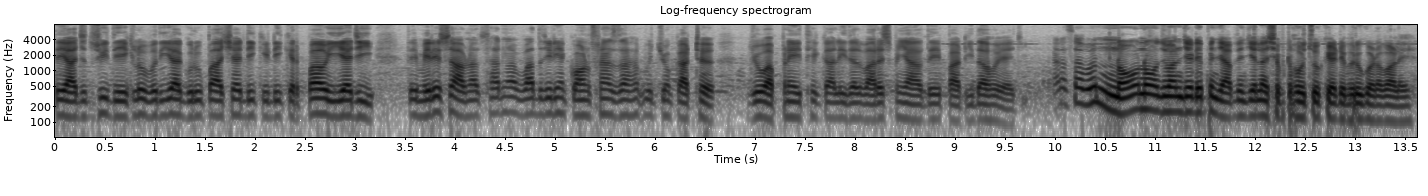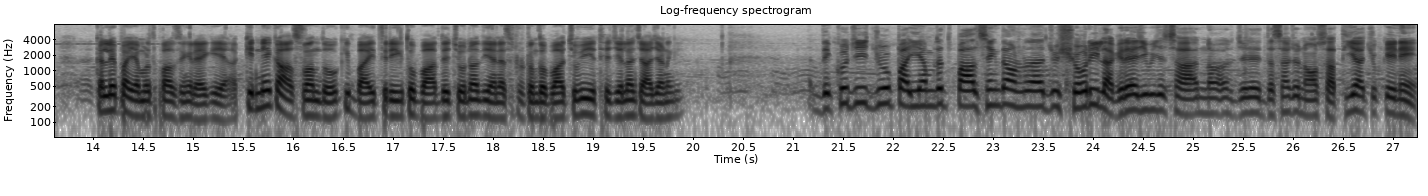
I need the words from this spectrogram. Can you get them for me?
ਤੇ ਅੱਜ ਤੁਸੀਂ ਦੇਖ ਲਓ ਵਧੀਆ ਗੁਰੂ ਪਾਤਸ਼ਾਹ ਦੀ ਕਿੱਡੀ ਕਿਰਪਾ ਹੋਈ ਹੈ ਜੀ। ਤੇ ਮੇਰੇ ਹਿਸਾਬ ਨਾਲ ਸਾਰਿਆਂ ਨਾਲ ਵੱਧ ਜਿਹੜੀਆਂ ਕਾਨਫਰੰਸ ਦਾ ਵਿੱਚੋਂ ਇਕੱਠ ਜੋ ਆਪਣੇ ਇੱਥੇ ਅਕਾਲੀ ਦਲ ਵਾਰਿਸ ਪੰਜਾਬ ਦੇ ਪਾਰਟੀ ਦਾ ਹੋਇਆ ਜੀ। ਖਹਿਰਾ ਸਾਹਿਬ, ਨੌ ਨੌਜਵਾਨ ਜਿਹੜੇ ਪੰਜਾਬ ਦੇ ਜੇਲ੍ਹਾਂ ਸ਼ਿਫਟ ਹੋ ਚੁੱਕੇ ਆ ਡਿਬਰੂਗੜ੍ਹ ਵਾਲੇ, ਇਕੱਲੇ ਭਾਈ ਅਮਰਤਪਾਲ ਸਿੰਘ ਰਹਿ ਗਏ ਆ। ਕਿੰਨੇ ਕੁ ਆਸਵੰਦ ਹੋ ਕਿ 22 ਤਰੀਕ ਤੋਂ ਬਾਅਦ ਦੇ ਚ ਉਹਨਾਂ ਦੀ ਐਨਐਸ ਟੁੱਟਣ ਤੋਂ ਬਾਅਦ ਚ ਵੀ ਇੱਥੇ ਜੇਲ੍ਹਾਂ ਚ ਆ ਜਾਣਗੇ? ਦੇਖੋ ਜੀ, ਜੋ ਭਾਈ ਅੰਮ੍ਰਿਤਪਾਲ ਸਿੰਘ ਦਾ ਹੁਣ ਜੋ ਸ਼ੋਰੀ ਲੱਗ ਰਿਹਾ ਜੀ, ਵੀ ਸਾ- ਨੌ- ਜਿਹੜੇ ਦਸਾਂ ਚੋਂ ਨੌ ਸਾਥੀ ਆ ਚੁੱਕੇ ਨੇ,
